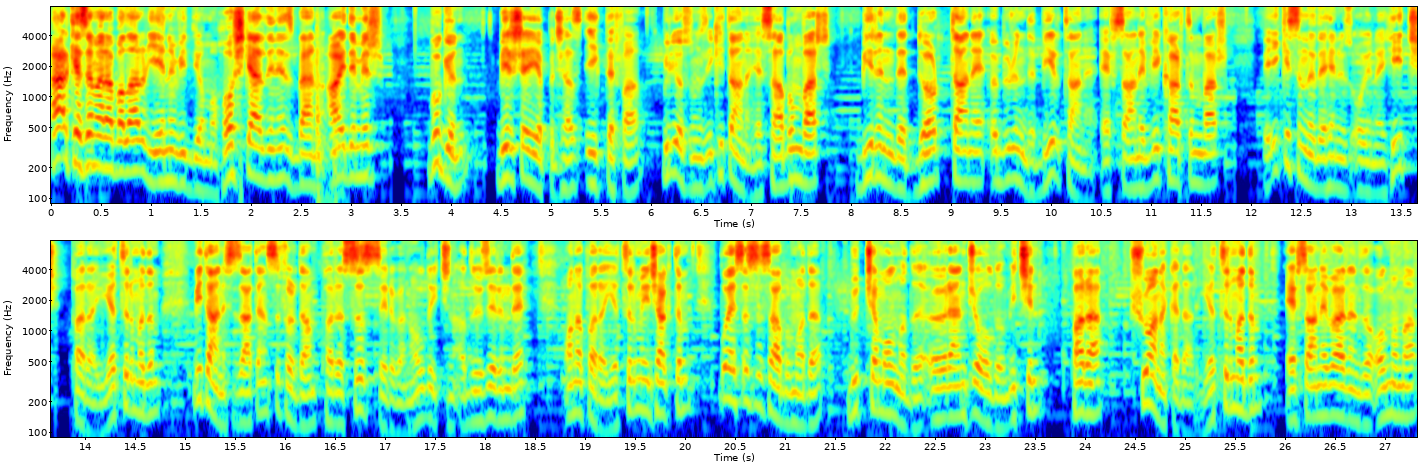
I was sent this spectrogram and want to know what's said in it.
Herkese merhabalar. Yeni videoma hoş geldiniz. Ben Aydemir. Bugün bir şey yapacağız ilk defa. Biliyorsunuz iki tane hesabım var. Birinde 4 tane, öbüründe bir tane efsanevi kartım var. Ve ikisinde de henüz oyuna hiç para yatırmadım. Bir tanesi zaten sıfırdan parasız serüven olduğu için adı üzerinde. Ona para yatırmayacaktım. Bu esas hesabıma da bütçem olmadığı, öğrenci olduğum için para şu ana kadar yatırmadım. Efsanevi arenada olmama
